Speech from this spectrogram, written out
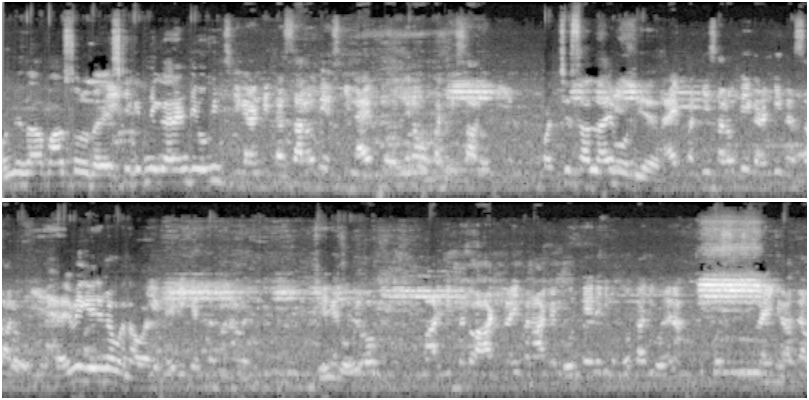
उन्नीस हज़ार पाँच सौ रुपये इसकी कितनी गारंटी होगी? इसकी गारंटी दस साल होती है इसकी लाइफ जो होती है ना वो पच्चीस साल होती है। पच्चीस साल लाइफ होती है। लाइफ पच्चीस साल होती है गारंटी दस साल होती है। हैवी गेज में बना हुआ है। मेरी केस में बना हुआ है। ठीक लोग मार्केट में तो आठ फ्राई बना के बोलते हैं लेकिन होता जो है ना। फ्राई गिराता है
